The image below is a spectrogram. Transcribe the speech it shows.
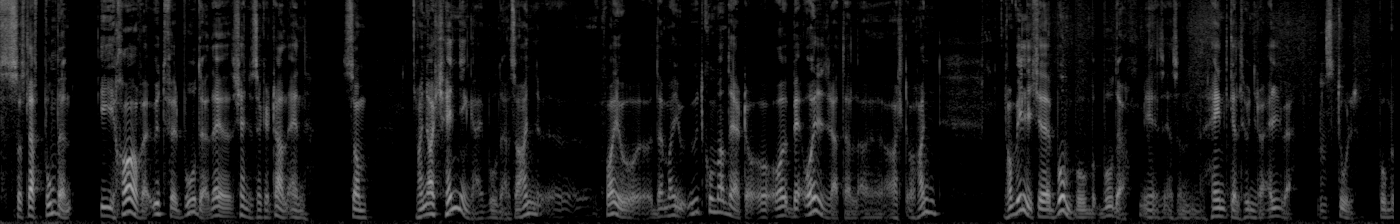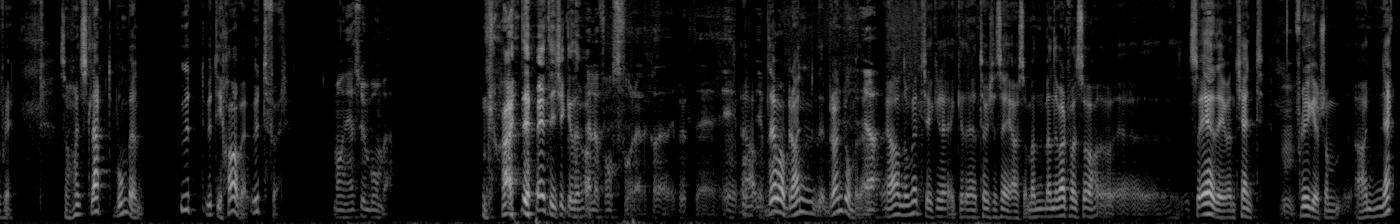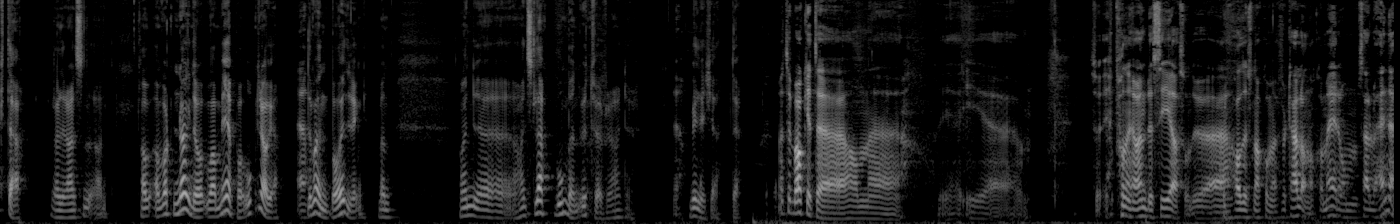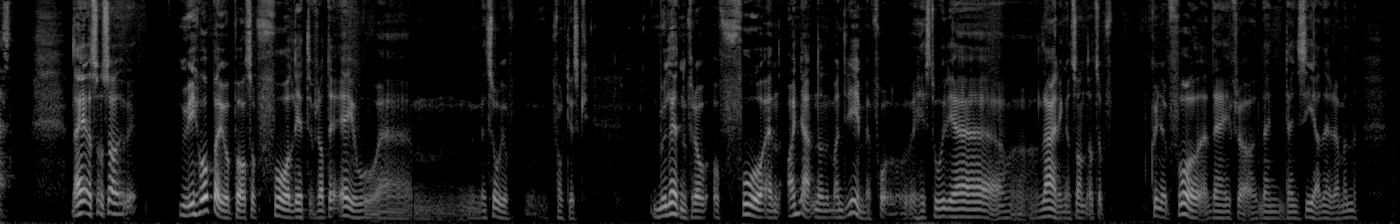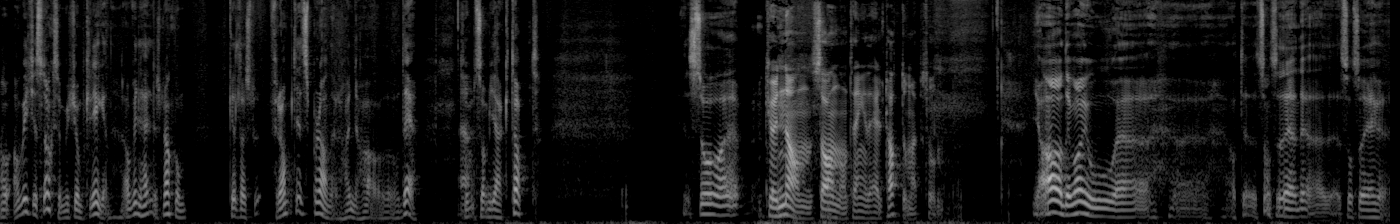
som slapp bomben i havet utenfor Bodø, det kjenner du sikkert til, en som Han har kjenninger i Bodø. Så han øh, var jo De var jo utkommandert og, og, og beordra til øh, alt. Og han han ville ikke bombe Bo- Bodø i en sånn Heinkel 111, stor bombefly. Så han slapp bomben ut, ut i havet utfor. Magnesiumbombe. Nei, det vet jeg ikke hva det var. Eller fosfor, eller hva det er de brukte. I, Ja, i, det var brann- brannbombe. det. Ja. Ja. nå vet jeg ikke, ikke det, jeg tør ikke si, altså. Men, men i hvert fall så, eh, så er det jo en kjent Mm. flyger som Han nekta. Eller han, han, han, han ble nøyd og var med på oppdraget. Ja. Det var en beordring. Men han, eh, han slapp bomben utfor, for han Ja. ville ikke det. Men tilbake til han eh, i, i eh, På den andre sida som du eh, hadde snakka med. Fortell noe mer om selve hendelsen. Nei, altså, så Vi håper jo på å få litt, for at det er jo eh, Vi så jo faktisk muligheten for å, å få en annen Når man driver med for, historielæring og sånn, altså kunne få det fra den, den sida der. Men han, han vil ikke snakke så mye om krigen. Han vil heller snakke om hva slags framtidsplaner han har, og det som, som gikk tapt. Så eh, Kunne han sa han noen ting i det hele tatt om episoden? Ja, det var jo eh, at det, Sånn som det, det, sånn så jeg,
